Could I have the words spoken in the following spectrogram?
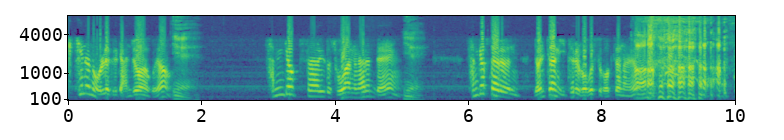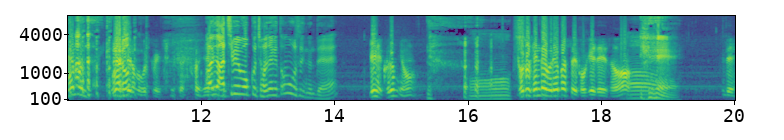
치킨은 원래 그렇게 안 좋아하고요. 예. 삼겹살도 좋아는 하는데 예. 삼겹살은 연장 이틀을 먹을 수가 없잖아요. 아, 햄은 무한대로 먹을 수가 있으니까. 예. 아니, 아침에 먹고 저녁에 또 먹을 수 있는데. 예, 그럼요. 어, 저도 생각을 해봤어요 거기에 대해서. 어, 예. 근데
